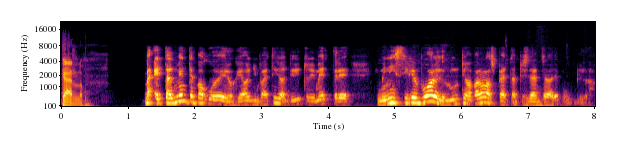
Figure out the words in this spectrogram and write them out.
Carlo. Beh, è talmente poco vero che ogni partito ha diritto di mettere i ministri che vuole che l'ultima parola aspetta il Presidente della Repubblica.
